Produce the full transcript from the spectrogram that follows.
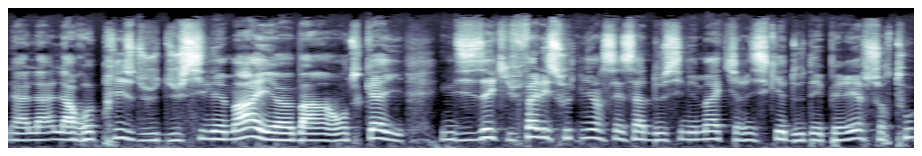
la, la, la reprise du, du cinéma et bah, en tout cas il, il disait qu'il fallait soutenir ces salles de cinéma qui risquaient de dépérir, surtout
